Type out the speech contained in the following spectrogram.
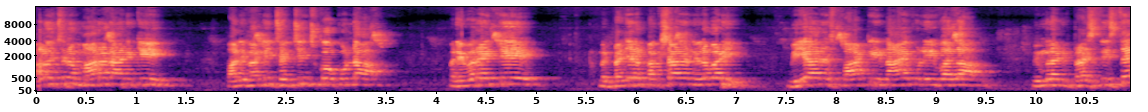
ఆలోచన మారడానికి వాళ్ళు ఇవన్నీ చర్చించుకోకుండా మరి ఎవరైతే మరి ప్రజల పక్షాన నిలబడి బీఆర్ఎస్ పార్టీ నాయకులు ఇవాళ మిమ్మల్ని ప్రశ్నిస్తే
